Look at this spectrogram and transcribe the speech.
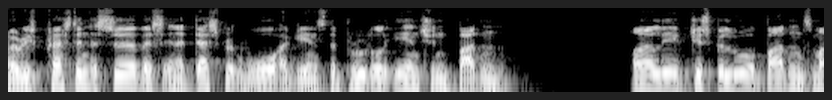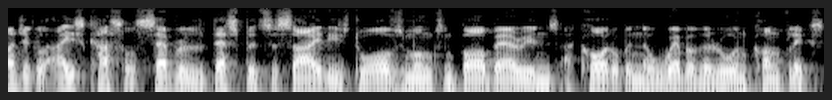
where he's pressed into service in a desperate war against the brutal ancient Baden. On a lake just below Baden's magical ice castle, several desperate societies, dwarves, monks, and barbarians, are caught up in the web of their own conflicts,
